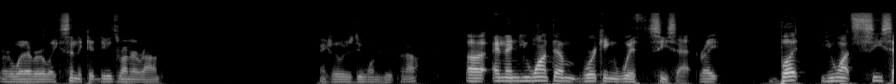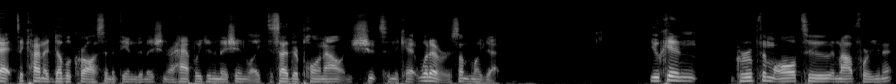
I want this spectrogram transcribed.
or whatever, like syndicate dudes running around. Actually, we'll just do one group for now. Uh, and then you want them working with CSAT, right? but you want CSAT to kind of double cross them at the end of the mission or halfway through the mission, like decide they're pulling out and shoot Syndicate, whatever, something like that. You can group them all to an OPFOR unit,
